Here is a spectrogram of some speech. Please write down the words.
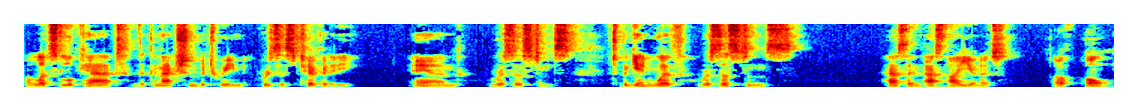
Now let's look at the connection between resistivity and resistance. To begin with, resistance has an SI unit of ohm,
